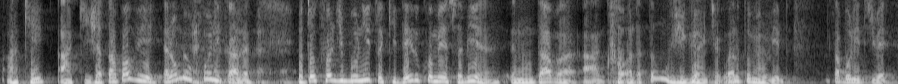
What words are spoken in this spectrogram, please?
Aqui, aqui já tá para ouvir. Era o meu fone, cara. Eu tô com fone de bonito aqui desde o começo, sabia? Eu não tava. Agora tão gigante, agora eu tô me ouvindo. Tá bonito de ver.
